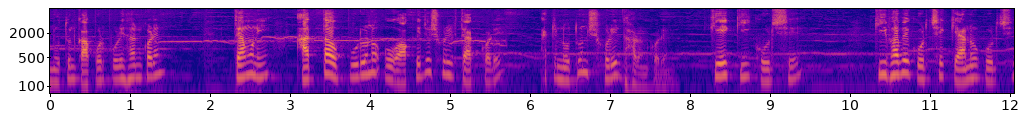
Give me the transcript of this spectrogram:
নতুন কাপড় পরিধান করেন, তেমনি আত্মাও পুরনো ও অকেজ শরীর ত্যাগ করে একটি নতুন শরীর ধারণ করেন। কে কি করছে? কীভাবে করছে? কেন করছে?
